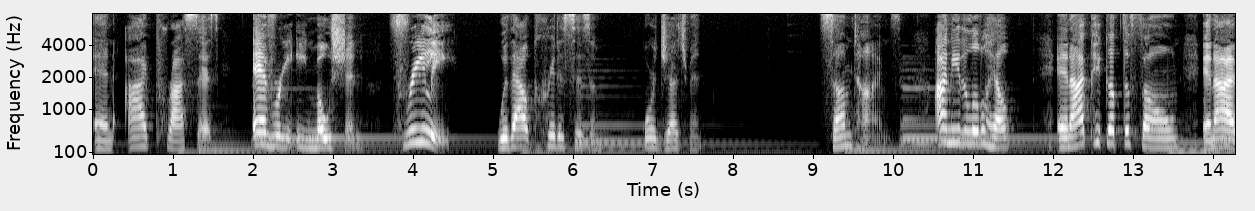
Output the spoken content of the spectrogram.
and I process every emotion freely without criticism or judgment. Sometimes I need a little help and I pick up the phone and I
